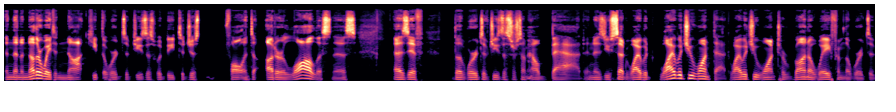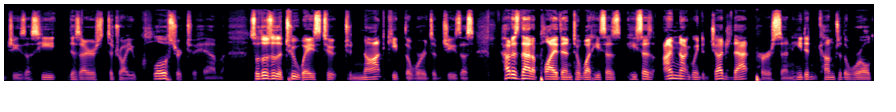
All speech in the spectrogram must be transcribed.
And then another way to not keep the words of Jesus would be to just fall into utter lawlessness, as if the words of Jesus are somehow bad. And as you said, why would why would you want that? Why would you want to run away from the words of Jesus? He desires to draw you closer to him. So those are the two ways to to not keep the words of Jesus. How does that apply then to what he says? He says, "I'm not going to judge that person. He didn't come to the world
